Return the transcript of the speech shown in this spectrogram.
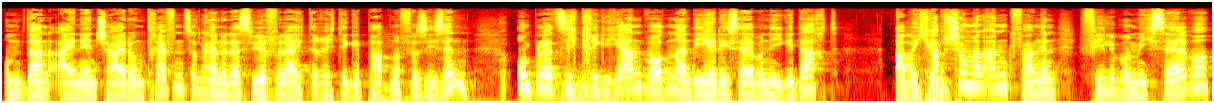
um dann eine Entscheidung treffen zu können, ja. dass wir vielleicht der richtige Partner für Sie sind. Und plötzlich kriege ich Antworten, an die hätte ich selber nie gedacht. Aber ich habe schon mal angefangen, viel über mich selber,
